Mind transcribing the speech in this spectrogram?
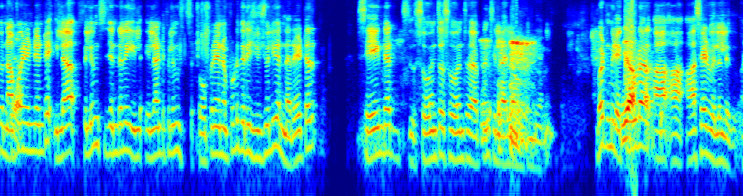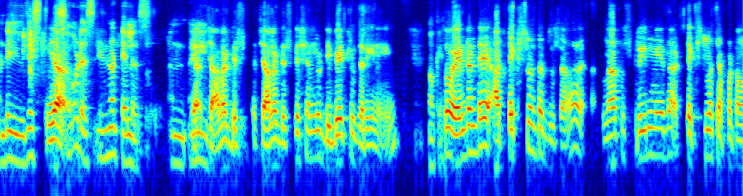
సో నా పాయింట్ ఏంటంటే ఇలా ఫిలిమ్స్ జనరలీ ఇలాంటి ఫిలిమ్స్ ఓపెన్ అయినప్పుడు there is usually narrator saying that so and so so and so happens ఇలా ఇలా ఉంటుంది అని. బట్ మీరు ఎక్కడ కూడా ఆ సైడ్ వెళ్ళలేదు. అంటే you just showed us it not tell us చాలా చాలా డిస్కషన్లు డిబేట్లు జరిగినాయి. సో ఏంటంటే ఆ టెక్స్ట్ ఉంటది చూసా? నాకు స్క్రీన్ మీద టెక్స్ట్లో చెప్పటం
